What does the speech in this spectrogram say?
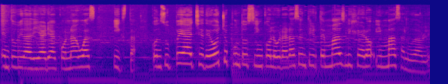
en tu vida diaria con aguas Ixta. Con su pH de 8.5 lograrás sentirte más ligero y más saludable.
